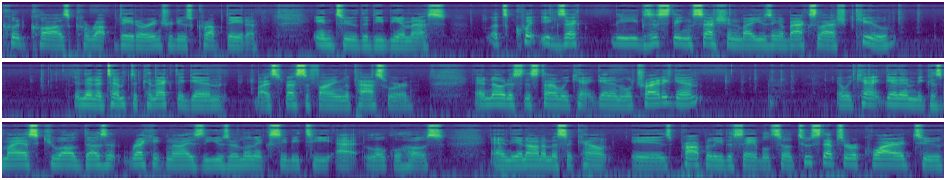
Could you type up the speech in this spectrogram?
could cause corrupt data or introduce corrupt data into the DBMS. Let's quit the, exec the existing session by using a backslash q and then attempt to connect again by specifying the password. And notice this time we can't get in. We'll try it again and we can't get in because MySQL doesn't recognize the user Linux CBT at localhost and the anonymous account is properly disabled. So two steps are required to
